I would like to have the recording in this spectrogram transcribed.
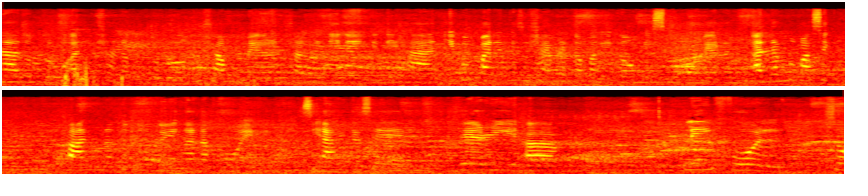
natuturuan ko siya, natuturuan ko siya kung meron siyang hindi naiintindihan. Iba pa rin kasi syempre kapag ikaw mismo kung meron, alam mo kasi kung paano natututo yung anak ko eh. Si Aki kasi very um, playful. So,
